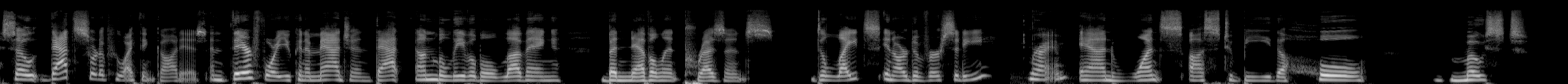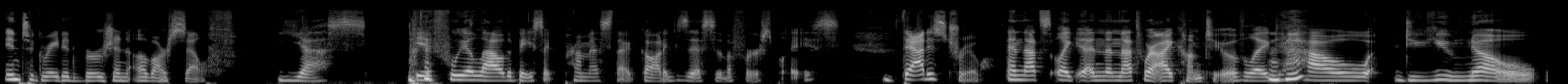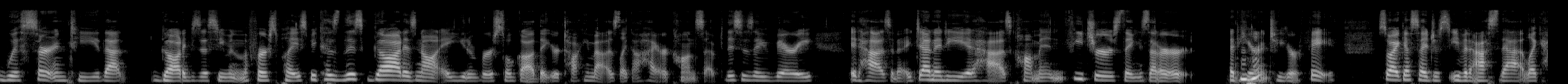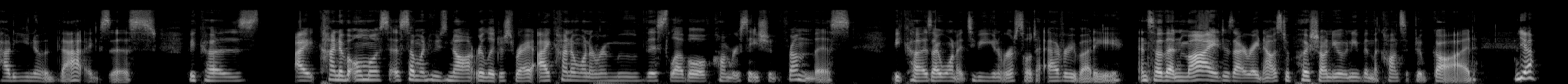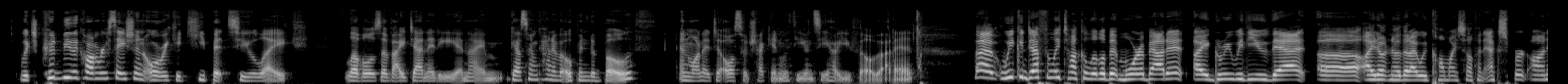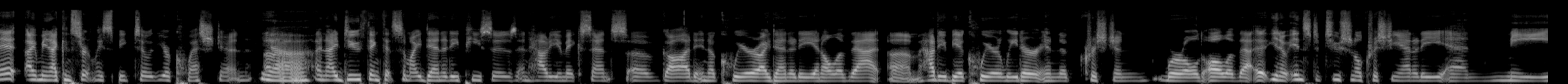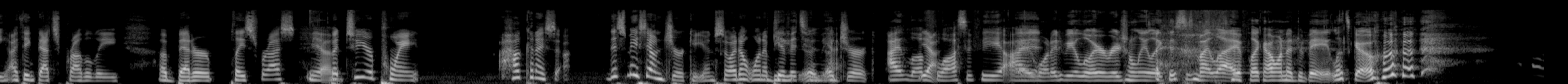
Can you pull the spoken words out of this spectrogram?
So that's sort of who I think God is. And therefore, you can imagine that unbelievable, loving, benevolent presence delights in our diversity Right. and wants us to be the whole, most integrated version of ourself. Yes. if we allow the basic premise that God exists in the first place. That is true. And that's like, and then that's where I come to of like, Mhm. how do you know with certainty that God exists even in the first place? Because this God is not a universal God that you're talking about as like a higher concept. This is a very, it has an identity, it has common features, things that are adherent mm-hmm. to your faith. So I guess I just even ask that, like, how do you know that exists? Because I kind of almost, as someone who's not religious, right, I kind of want to remove this level of conversation from this because I want it to be universal to everybody. And so then my desire right now is to push on you and even the concept of God. Yeah. Which could be the conversation, or we could keep it to like levels of identity. And I guess I'm kind of open to both and wanted to also check in with you and see how you feel about it. Uh, we can definitely talk a little bit more about it. I agree with you that uh, I don't know that I would call myself an expert on it. I mean, I can certainly speak to your question. Yeah. Um, and I do think that some identity pieces and how do you make sense of God in a queer identity and all of that. Um, how do you be a queer leader in the Christian world? All of that. Uh, you know, institutional Christianity and me. I think that's probably a better place for us. Yeah. But to your point, how can I say? This may sound jerky, and so I don't want to be Give it to a, me. a jerk. I love Yeah. philosophy. I Uh, wanted to be a lawyer originally. Like, this is my life. Like, I want to debate. Let's go.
